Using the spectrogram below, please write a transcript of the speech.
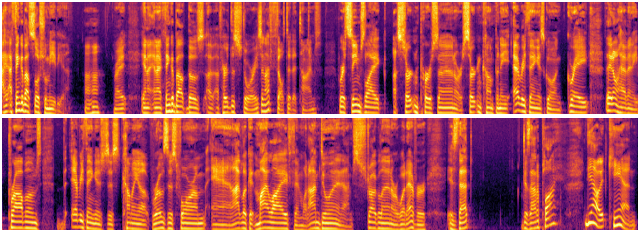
I, I think about social media, Uh huh. Right? And and I think about those. I've heard the stories, and I've felt it at times, where it seems like a certain person or a certain company, everything is going great. They don't have any problems. Everything is just coming up roses for them. And I look at my life and what I'm doing, and I'm struggling or whatever. Is that does that apply? Yeah, it can.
